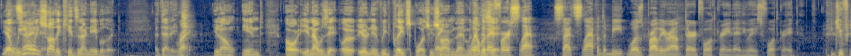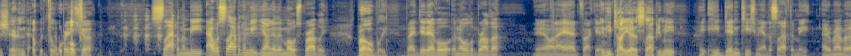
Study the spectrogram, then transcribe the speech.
yeah, we only it. saw the kids in our neighborhood at that age. Right. You know, and or and that was it. Or and if we played sports, we Like, saw them then. But when that was did I it. first slap start slapping the beat? Was probably around third, fourth grade. Anyways, fourth grade. Thank you for sharing that with the world. Pretty sure. slapping the meat. I was slapping the meat younger than most, probably. Probably. But I did have an older brother, you know, and I had fucking. And he taught you how to slap your meat. He, he didn't teach me how to slap the meat. I remember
